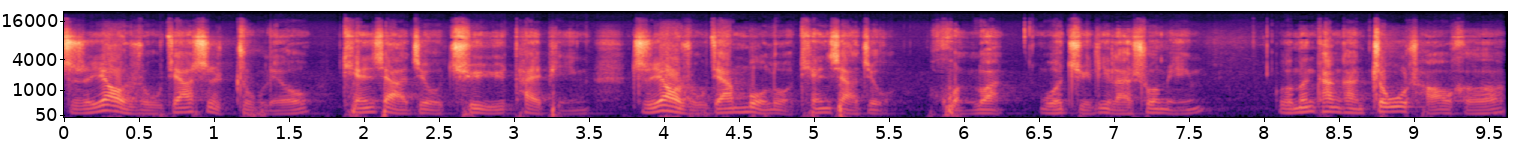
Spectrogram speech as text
只要儒家是主流，天下就趋于太平；只要儒家没落，天下就混乱。我举例来说明，我们看看周朝和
